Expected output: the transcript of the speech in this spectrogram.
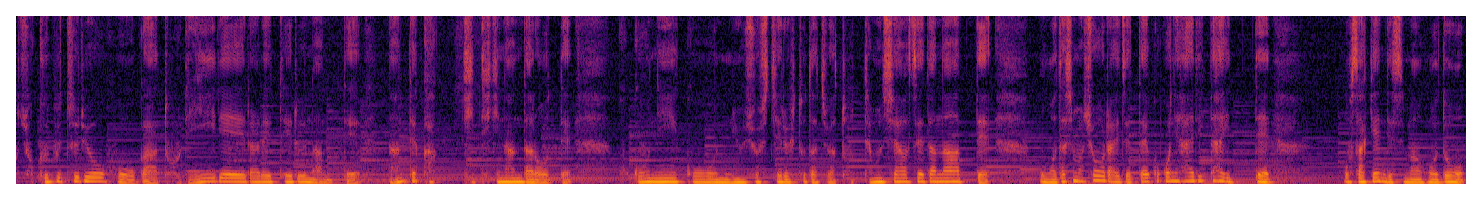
植物療法が取り入れられてるなんてなんて画期的なんだろうってここにこう入所してる人たちはとっても幸せだなってもう私も将来絶対ここに入りたいってお叫んでしまうほど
